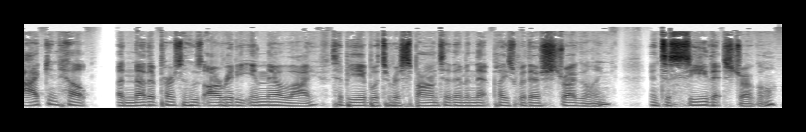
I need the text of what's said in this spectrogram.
i can help another person who's already in their life to be able to respond to them in that place where they're struggling and to see that struggle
